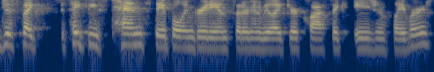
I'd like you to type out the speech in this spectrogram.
just like take these 10 staple ingredients that are going to be like your classic Asian flavors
